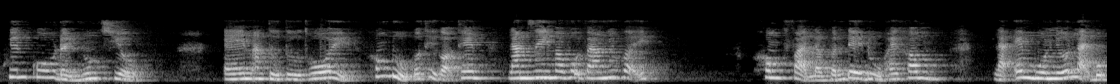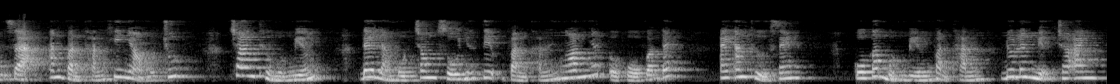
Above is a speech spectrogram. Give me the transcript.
khuyên cô đầy nuông chiều. Em ăn từ từ thôi, không đủ có thể gọi thêm, làm gì mà vội vàng như vậy? Không phải là vấn đề đủ hay không, là em muốn nhớ lại bộ dạng ăn vằn thắn khi nhỏ một chút, cho anh thử một miếng. Đây là một trong số những tiệm vằn thắn ngon nhất ở cổ vận đấy, anh ăn thử xem. Cô gắp một miếng vằn thắn đưa lên miệng cho anh,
